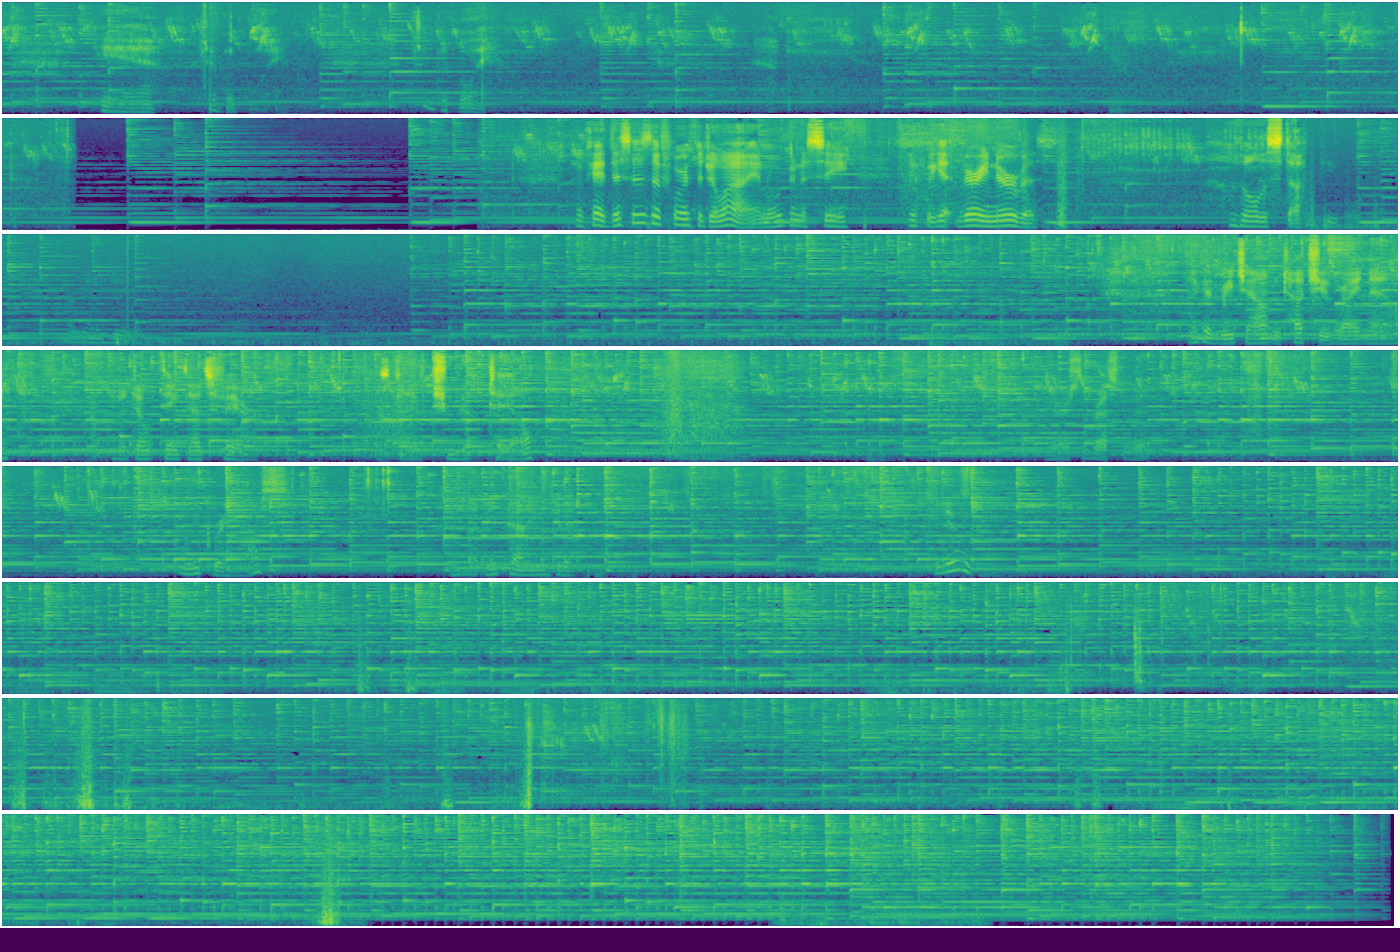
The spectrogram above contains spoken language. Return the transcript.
Okay, this is the 4th of July, and we're going to see if we get very nervous with all the stuff people. I could reach out and touch you right now, but I don't think that's fair. This kind of chewed up tail. Rest of it. And grass. And let me today. What you doing?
